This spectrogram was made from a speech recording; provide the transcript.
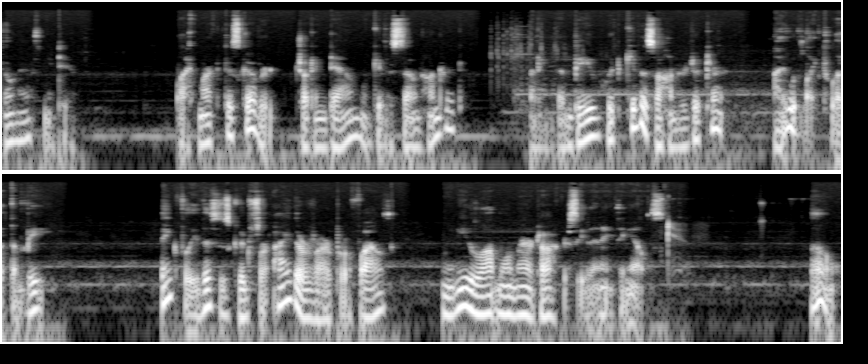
Don't ask me to. Black market discovered. Shutting down would give us 700. Letting them be would give us 100 a turn. I would like to let them be. Thankfully, this is good for either of our profiles. We need a lot more meritocracy than anything else. So,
